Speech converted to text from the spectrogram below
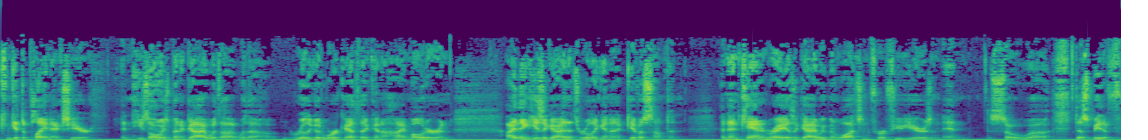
can get to play next year. And he's always been a guy with a with a really good work ethic and a high motor. And I think he's a guy that's really going to give us something. And then Cannon Ray is a guy we've been watching for a few years, and, and so uh, this will be the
